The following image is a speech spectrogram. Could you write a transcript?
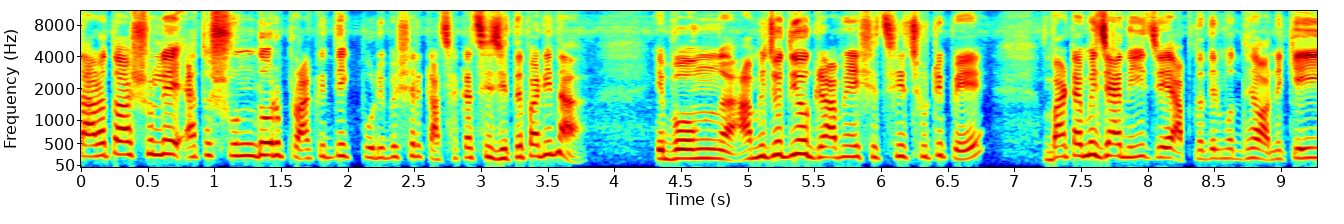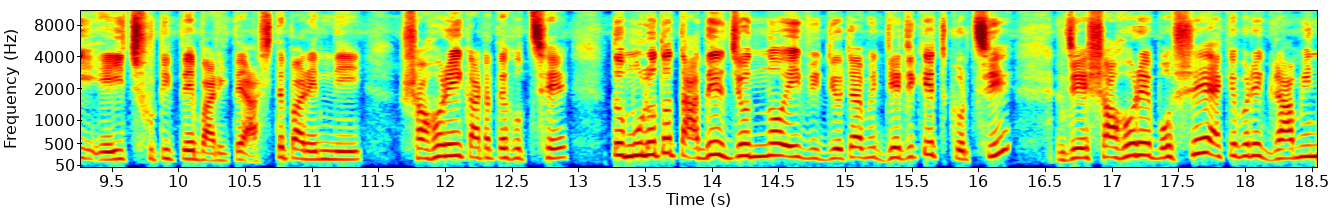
তারা তো আসলে এত সুন্দর প্রাকৃতিক পরিবেশের কাছাকাছি যেতে পারি না। এবং আমি যদিও গ্রামে এসেছি ছুটি পেয়ে বাট আমি জানি যে আপনাদের মধ্যে অনেকেই এই ছুটিতে বাড়িতে আসতে পারেননি, শহরেই কাটাতে হচ্ছে। তো মূলত তাদের জন্য এই ভিডিওটা আমি ডেডিকেট করছি যে শহরে বসে একেবারে গ্রামীণ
